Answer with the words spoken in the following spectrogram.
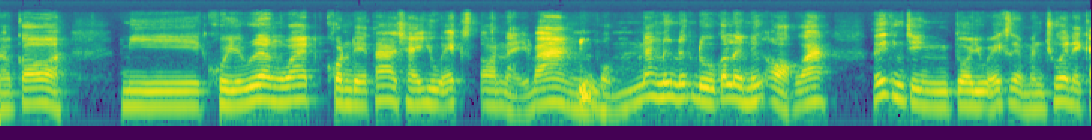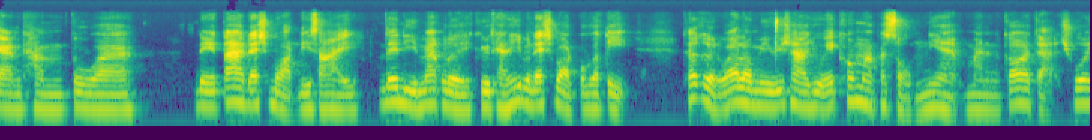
แล้วก็มีคุยเรื่องว่าคน Data ใช้ UX ตอนไหนบ้าง ผมนั่งนึกนึกดูก็เลยนึกออกว่า เฮ้ยจริง ๆ ตัว UX เนี่ยมันช่วยในการทำตัว Data Dashboard Design ได้ดีมากเลย คือแทนที่จะเป็น Dashboard ปกติ ถ้าเกิดว่าเรามีวิชา UX เข้ามาผสมเนี่ย มันก็จะช่วย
